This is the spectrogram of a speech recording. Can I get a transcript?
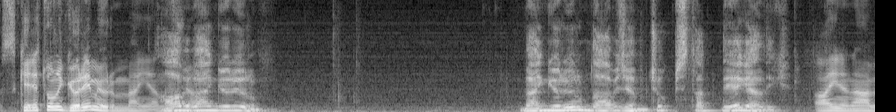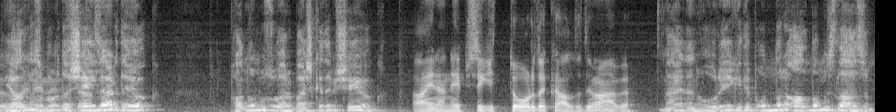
skeletonu göremiyorum ben yalnız. Abi an. ben görüyorum. Ben görüyorum da abicim çok pis takliye geldik. Aynen abi. Yalnız ölmememiz burada lazım. şeyler de yok. Panomuz var başka da bir şey yok. Aynen hepsi gitti orada kaldı değil mi abi? Aynen oraya gidip onları almamız lazım.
